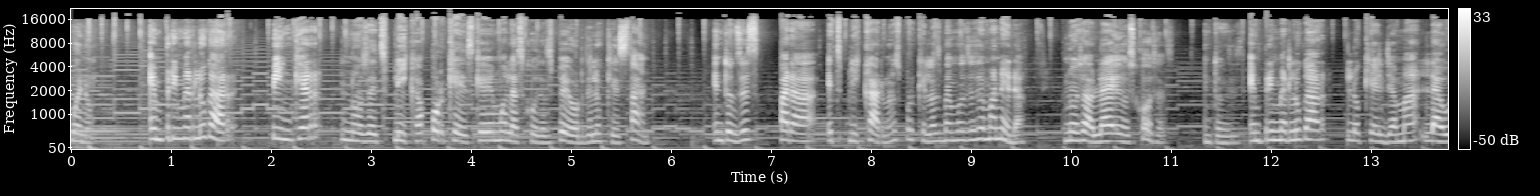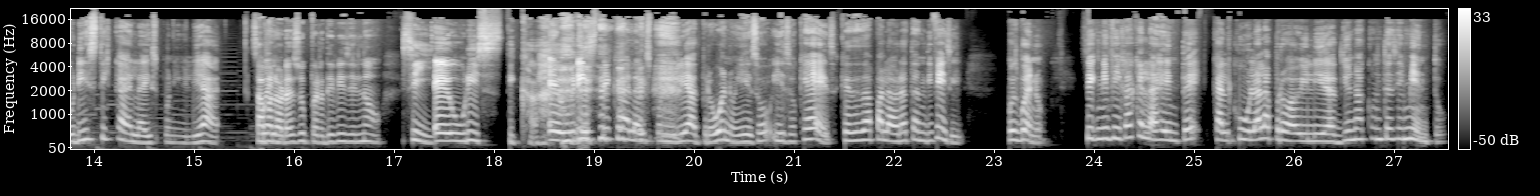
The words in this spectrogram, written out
Bueno, en primer lugar, Pinker nos explica por qué es que vemos las cosas peor de lo que están. Entonces, para explicarnos por qué las vemos de esa manera, nos habla de dos cosas. Entonces, en primer lugar, lo que él llama la heurística de la disponibilidad. Esa palabra es súper difícil, ¿no? Sí. Heurística. Heurística de la disponibilidad. Pero bueno, ¿y eso, ¿y eso qué es? ¿Qué es esa palabra tan difícil? Pues bueno, significa que la gente calcula la probabilidad de un acontecimiento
